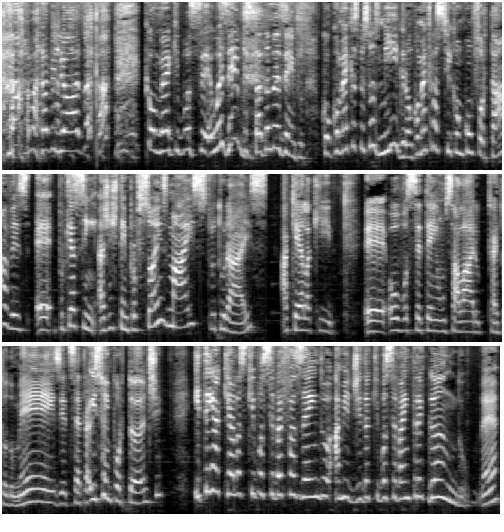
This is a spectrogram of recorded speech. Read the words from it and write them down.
Maravilhosa! Como é que você. O exemplo, você está dando exemplo. Como é que as pessoas migram? Como é que elas ficam confortáveis? É, porque, assim, a gente tem profissões mais estruturais, aquela que é, ou você tem um salário que cai todo mês, etc. Isso é importante. E tem aquelas que você vai fazendo à medida que você vai entregando, né?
